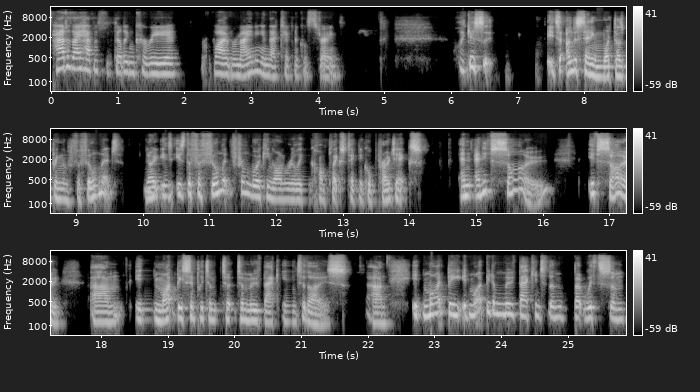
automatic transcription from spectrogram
How do they have a fulfilling career while remaining in that technical stream? I guess it's understanding what does bring them fulfillment. You know, is, is the fulfillment from working on really complex technical projects? And, and if so, if so, um, it might be simply to, to, to move back into those. Um, it might be it might be to move back into them, but with some,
